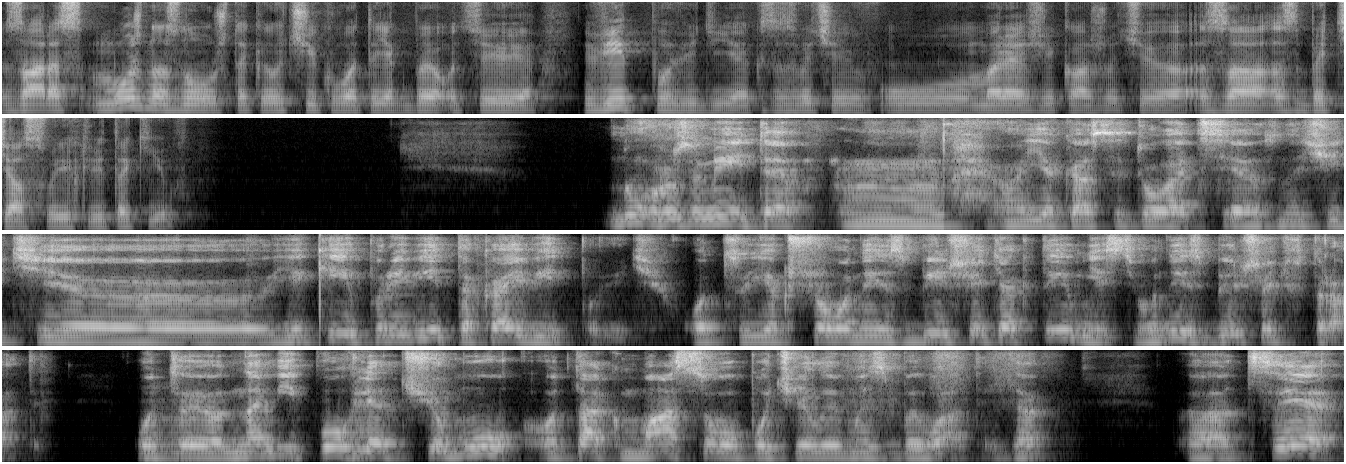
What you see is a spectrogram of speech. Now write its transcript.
Зараз можна знову ж таки очікувати, якби оцієї відповіді, як зазвичай у мережі кажуть, е, за збиття своїх літаків. Ну, розумієте, яка ситуація? Значить, е, який привіт, така і відповідь. От якщо вони збільшать активність, вони збільшать втрати. От, е, на мій погляд, чому отак масово почали ми збивати? Да? Це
